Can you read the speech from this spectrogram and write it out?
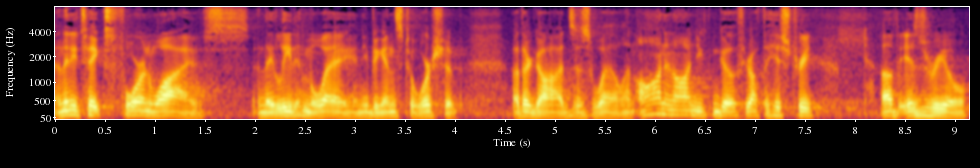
And then he takes foreign wives, and they lead him away, and he begins to worship other gods as well. And on and on you can go throughout the history of Israel.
